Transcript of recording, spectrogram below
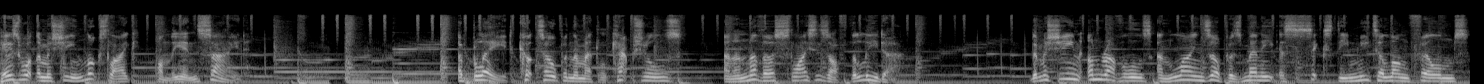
Here's what the machine looks like on the inside. A blade cuts open the metal capsules and another slices off the leader. The machine unravels and lines up as many as 60 metre long films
